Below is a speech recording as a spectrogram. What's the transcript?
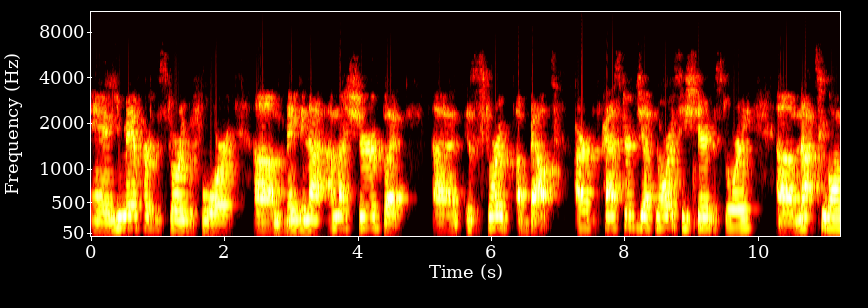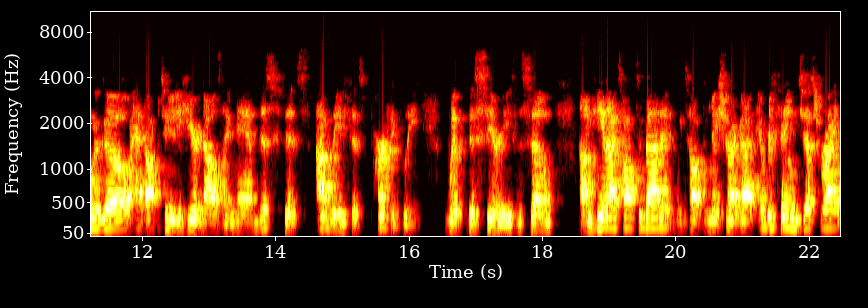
And you may have heard the story before, um, maybe not, I'm not sure, but uh, it's a story about our pastor, Jeff Norris. He shared the story um, not too long ago. I had the opportunity to hear it, and I was like, man, this fits, I believe, fits perfectly with this series. And so um, he and I talked about it. We talked to make sure I got everything just right.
